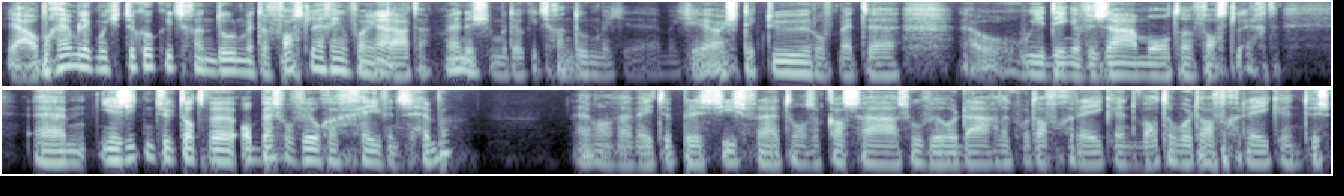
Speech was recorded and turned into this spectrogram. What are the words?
Ja, op een gegeven moment moet je natuurlijk ook iets gaan doen met de vastlegging van je Ja. data. Hè? Dus je moet ook iets gaan doen met je, met je architectuur of met eh, nou, hoe je dingen verzamelt en vastlegt. Ehm, je ziet natuurlijk dat we al best wel veel gegevens hebben. Hè, want wij weten precies vanuit onze kassa's hoeveel er dagelijks wordt afgerekend, wat er wordt afgerekend. Dus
